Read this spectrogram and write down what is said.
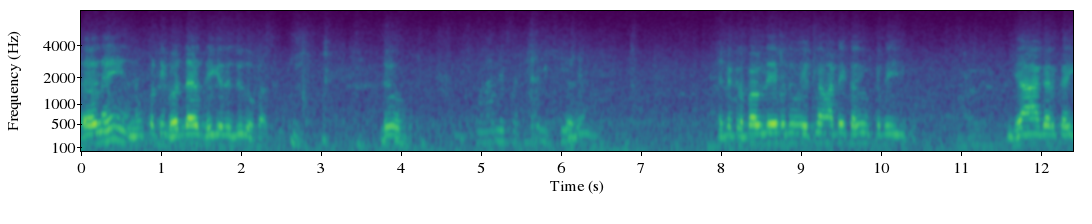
થયો નહીં અને ઉપરથી દોઢ ડાયો થઈ ગયો જુદો પાછો? એટલે કૃપાળુદેવ બધું એટલા માટે કહ્યું કે ભાઈ જ્યાં આગળ કઈ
